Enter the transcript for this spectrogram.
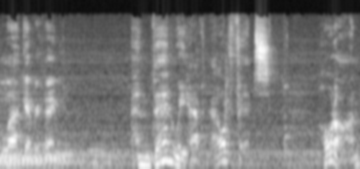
Black everything. And then we have outfits. Hold on.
